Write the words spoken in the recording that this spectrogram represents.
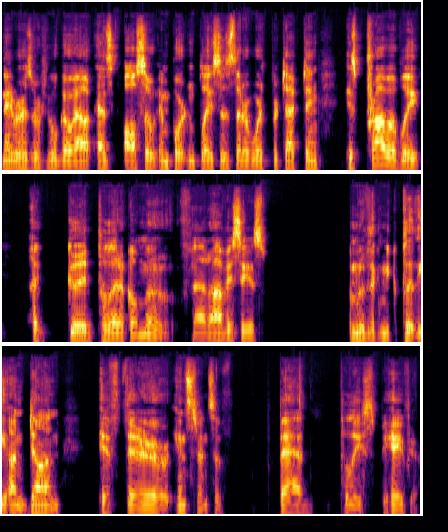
neighborhoods where people go out as also important places that are worth protecting is probably a good political move. That obviously is a move that can be completely undone if there are incidents of bad police behavior,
